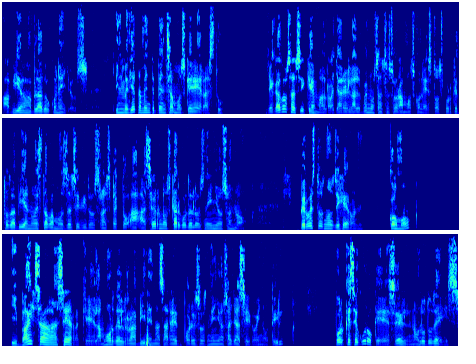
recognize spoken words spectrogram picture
había hablado con ellos. Inmediatamente pensamos que eras tú. Llegados a Siquem al rayar el alba nos asesoramos con estos porque todavía no estábamos decididos respecto a hacernos cargo de los niños o no. Pero estos nos dijeron, ¿cómo? ¿Y vais a hacer que el amor del rabí de Nazaret por esos niños haya sido inútil? Porque seguro que es él, no lo dudéis.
